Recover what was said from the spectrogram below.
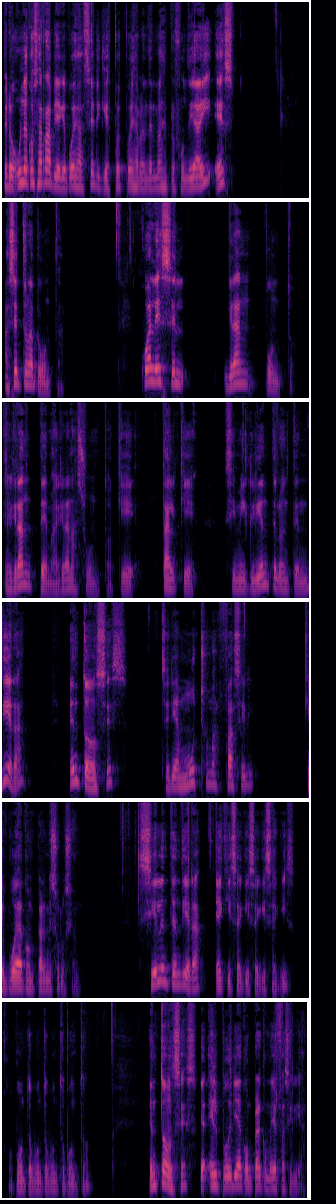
Pero una cosa rápida que puedes hacer y que después puedes aprender más en profundidad ahí es hacerte una pregunta. ¿Cuál es el gran punto, el gran tema, el gran asunto que tal que si mi cliente lo entendiera, entonces sería mucho más fácil que pueda comprar mi solución. Si él entendiera XXXX punto, punto, punto, punto, entonces él podría comprar con mayor facilidad.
